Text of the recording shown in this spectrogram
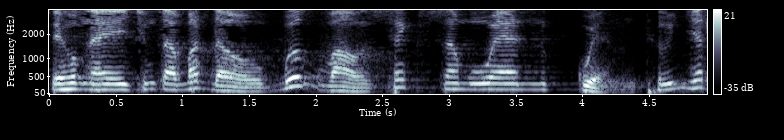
Thế hôm nay chúng ta bắt đầu bước vào sách Samuel quyển thứ nhất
